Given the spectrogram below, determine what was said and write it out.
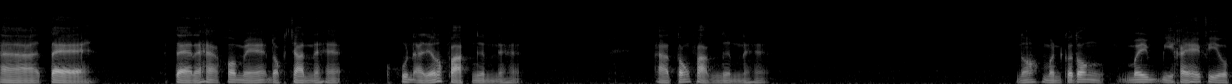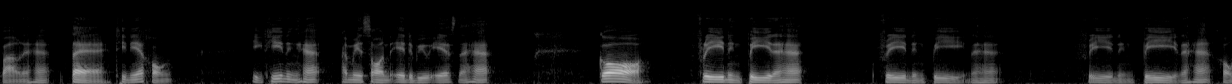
อ่าแต่แต่นะฮะ ข้อแม้ดอกจันนะฮะ คุณอาจจะต้องฝากเงินนะฮะ อาจต้องฝากเงินนะฮะเนาะมันก็ต้องไม่มีใครให้ฟรีเปล่าๆนะฮะ แต่ทีเนี้ยของอีกที่หนึ่งฮะ Amazon AWS นะฮะ ก็ฟรี 1 ปีนะฮะ ฟรี 1 ปีนะฮะ ฟรี 1 ปีนะฮะ ของ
